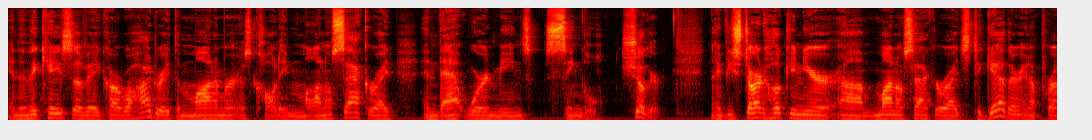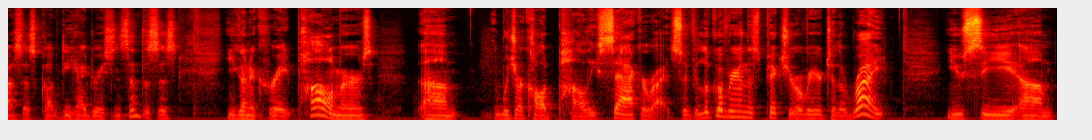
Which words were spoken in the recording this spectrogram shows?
And in the case of a carbohydrate, the monomer is called a monosaccharide, and that word means single sugar. Now, if you start hooking your um, monosaccharides together in a process called dehydration synthesis, you're going to create polymers, um, which are called polysaccharides. So if you look over here in this picture over here to the right, you see um,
